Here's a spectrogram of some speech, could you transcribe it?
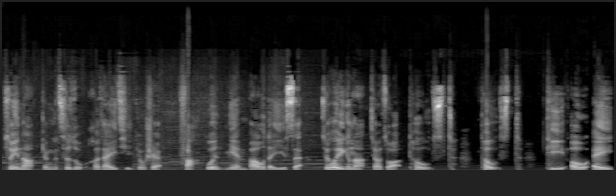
所以呢，整个词组合在一起就是法棍面包的意思。最后一个呢，叫做 toast，toast，T O A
